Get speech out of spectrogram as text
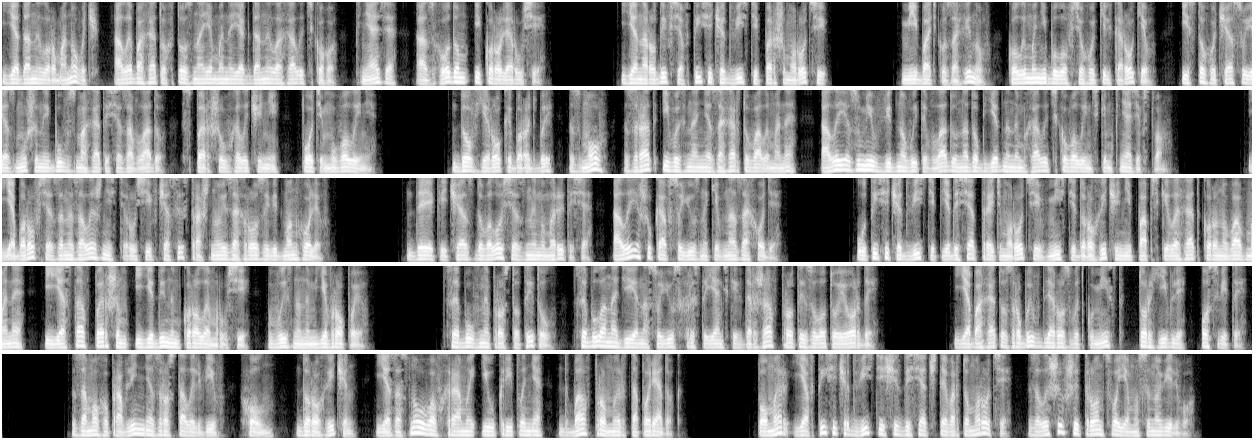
я Данило Романович, але багато хто знає мене як Данила Галицького, князя, а згодом і короля Русі. Я народився в 1201 році. Мій батько загинув, коли мені було всього кілька років, і з того часу я змушений був змагатися за владу, спершу в Галичині, потім у Волині. Довгі роки боротьби, змов, зрад і вигнання загартували мене, але я зумів відновити владу над об'єднаним Галицько-Волинським князівством. Я боровся за незалежність Русі в часи страшної загрози від монголів. Деякий час довелося з ними миритися, але я шукав союзників на заході. У 1253 році в місті Дорогичині папський легат коронував мене, і я став першим і єдиним королем Русі, визнаним Європою. Це був не просто титул, це була надія на союз християнських держав проти Золотої Орди. Я багато зробив для розвитку міст, торгівлі, освіти. За мого правління зростали Львів, Холм, Дорогичин, я засновував храми і укріплення, дбав про мир та порядок. Помер я в 1264 році, залишивши трон своєму синові Льву.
